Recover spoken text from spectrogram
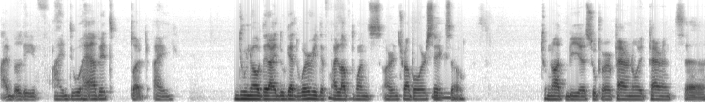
I believe I do have it, but I do know that I do get worried if my loved ones are in trouble or sick. Mm. So to not be a super paranoid parent, uh,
